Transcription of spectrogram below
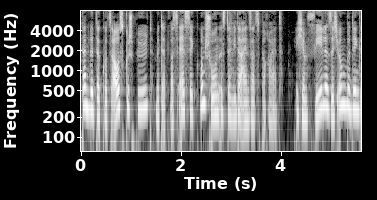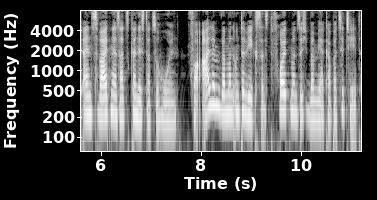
Dann wird er kurz ausgespült mit etwas Essig und schon ist er wieder einsatzbereit. Ich empfehle, sich unbedingt einen zweiten Ersatzkanister zu holen. Vor allem, wenn man unterwegs ist, freut man sich über mehr Kapazität.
